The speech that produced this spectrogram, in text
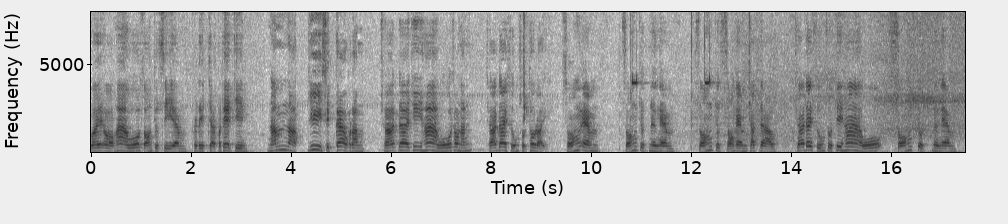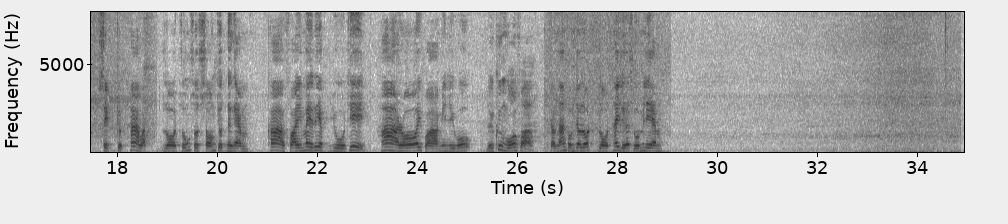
ไฟออก 5 โวลต์ 2.4 แอมป์ผลิตจากประเทศจีน น้ำหนัก 29 กรัม ชาร์จได้ที่ 5 โวลต์เท่านั้น ชาร์จได้สูงสุดเท่าไหร่ 2 แอมป์ 2.1 แอมป์ 2.2 แอมป์ชัดดาวชาร์จได้สูงสุดที่ 5 โวลต์ 2.1 แอมป์ 10.5 วัตต์ โหลดสูงสุด 2.1 แอมป์ ค่าไฟไม่เรียบอยู่ที่ 500 กว่ามิลลิโวลต์หรือครึ่งโวลต์ฝ่า จากนั้นผมจะลดโหลดให้เหลือ 0 มิลลิแอมป์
